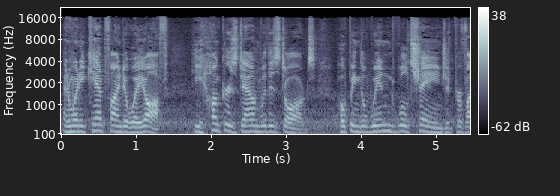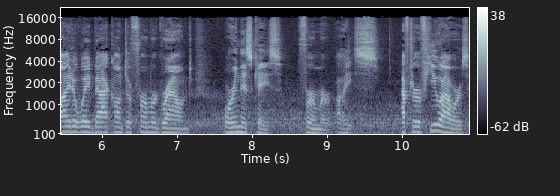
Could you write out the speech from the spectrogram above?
and when he can't find a way off, he hunkers down with his dogs, hoping the wind will change and provide a way back onto firmer ground, or in this case, firmer ice. After a few hours,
